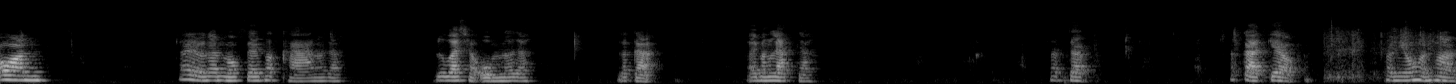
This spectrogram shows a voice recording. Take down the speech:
อ่อนให้เรานั้นหมกใส่ผักขาเนาะจ้ะหรือว่าชะอมเนาะจ้ะแล้วก็ใบบางหลักจ้ะครับจากอากาศแก้วข้าวเหนียวหอน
